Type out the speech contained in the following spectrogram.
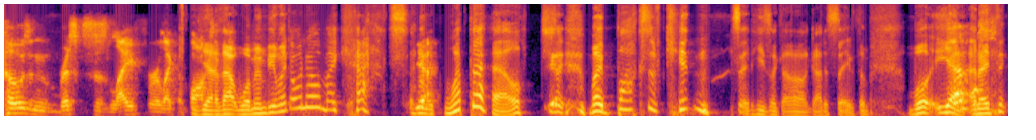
goes and risks his life for like a box. Yeah, that woman being like, "Oh no, my cats!" Yeah. like, what the hell? She's like, "My box of kittens," and he's like, "Oh, I gotta save them." Well, yeah, That and I think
